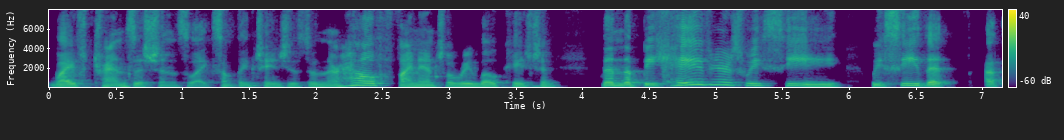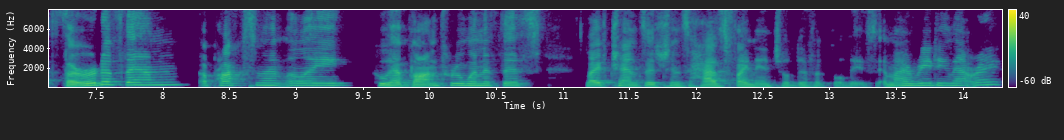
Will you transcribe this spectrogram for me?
life transitions, like something changes in their health, financial relocation, then the behaviors we see, we see that a third of them approximately who have gone through one of this life transitions has financial difficulties. Am I reading that right?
